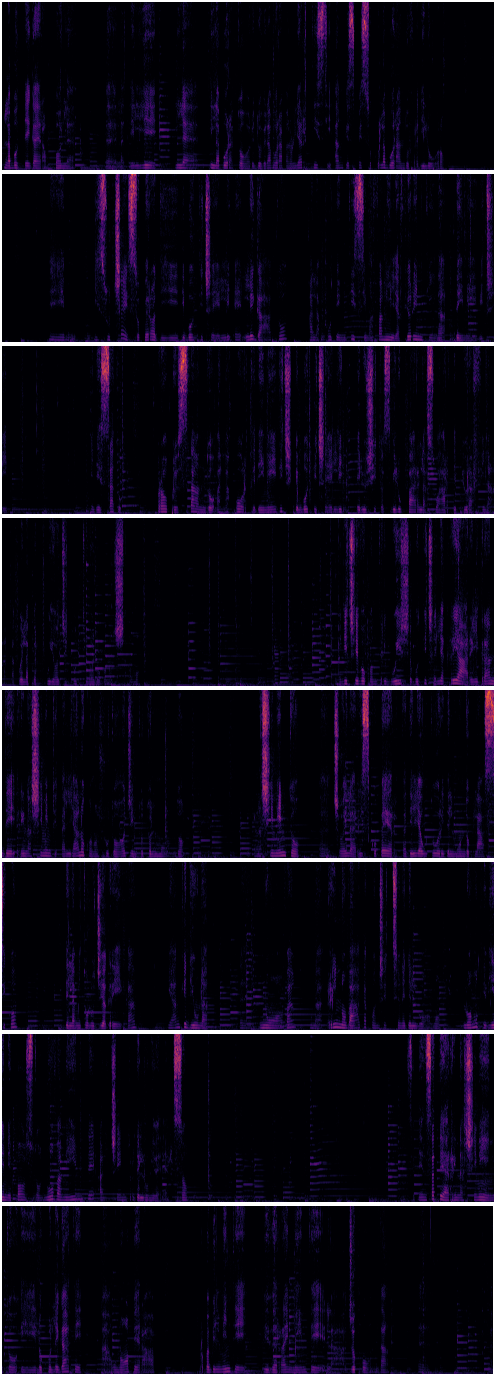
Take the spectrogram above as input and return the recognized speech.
La bottega era un po' il, eh, l'atelier, il, il laboratorio dove lavoravano gli artisti anche spesso collaborando fra di loro. E ehm, il successo però di, di Botticelli è legato alla potentissima famiglia fiorentina dei Medici ed è stato proprio stando alla corte dei Medici che Botticelli è riuscito a sviluppare la sua arte più raffinata, quella per cui oggi tutti noi lo conosciamo. Come dicevo, contribuisce Botticelli a creare il grande rinascimento italiano conosciuto oggi in tutto il mondo. Il rinascimento, eh, cioè la riscoperta degli autori del mondo classico, della mitologia greca, e anche di una eh, nuova, una rinnovata concezione dell'uomo, l'uomo che viene posto nuovamente al centro dell'universo. Se pensate al Rinascimento e lo collegate a un'opera, probabilmente vi verrà in mente la Gioconda. Eh,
